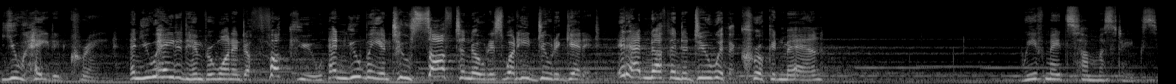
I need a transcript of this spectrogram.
You hated Crane, and you hated him for wanting to fuck you, and you being too soft to notice what he'd do to get it. It had nothing to do with a crooked man. We've made some mistakes.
